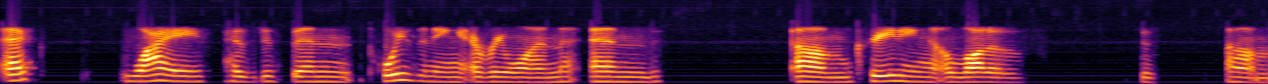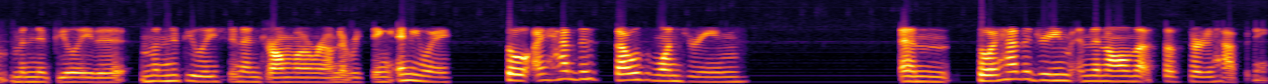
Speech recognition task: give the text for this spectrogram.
ex-wife has just been poisoning everyone and um, creating a lot of just um, manipulated manipulation and drama around everything. Anyway, so I had this. That was one dream, and so I had the dream, and then all that stuff started happening.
